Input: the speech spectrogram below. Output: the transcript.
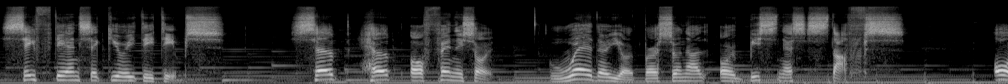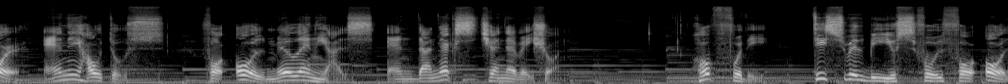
safety and security tips, self-help of any sort, whether your personal or business stuffs, or any how-tos for all millennials and the next generation. Hopefully, this will be useful for all.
